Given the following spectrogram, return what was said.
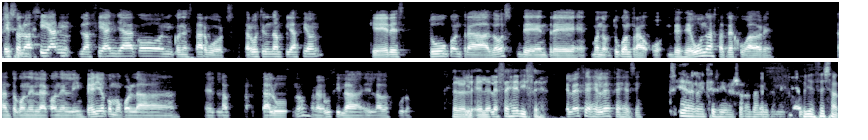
Eso lo hacían, lo hacían ya con, con Star Wars. Star Wars tiene una ampliación que eres tú contra dos de entre, bueno, tú contra desde uno hasta tres jugadores, tanto con el, con el Imperio como con la, el- la, la luz, ¿no? La luz y, la- y el lado oscuro. Pero el, el LCG dice, El LCG, el LCG, sí. Sí, suena también. también. Oye, César,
